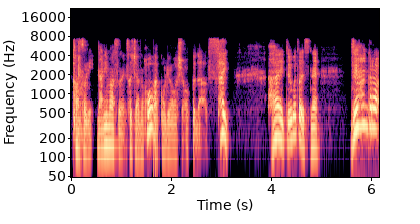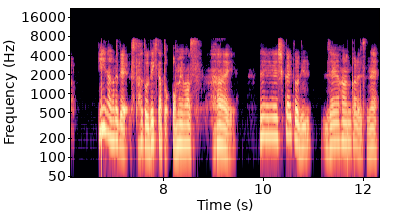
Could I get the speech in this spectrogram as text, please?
感想になりますので、そちらの方はご了承ください。はい、ということですね、前半からいい流れでスタートできたと思います。はい。で、しっかりと前半からですね、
